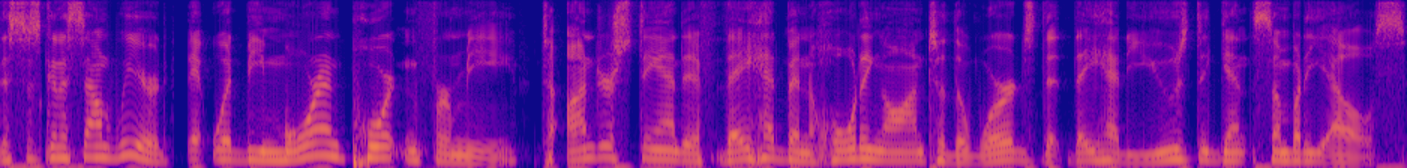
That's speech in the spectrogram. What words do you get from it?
this is going to sound weird. It would be more important for me to understand if they had been holding on to the words that they had used against somebody else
